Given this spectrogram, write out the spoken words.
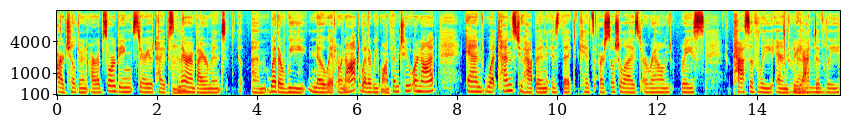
our children are absorbing stereotypes in their mm. environment, um, whether we know it or not, whether we want them to or not. And what tends to happen is that kids are socialized around race passively and reactively.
